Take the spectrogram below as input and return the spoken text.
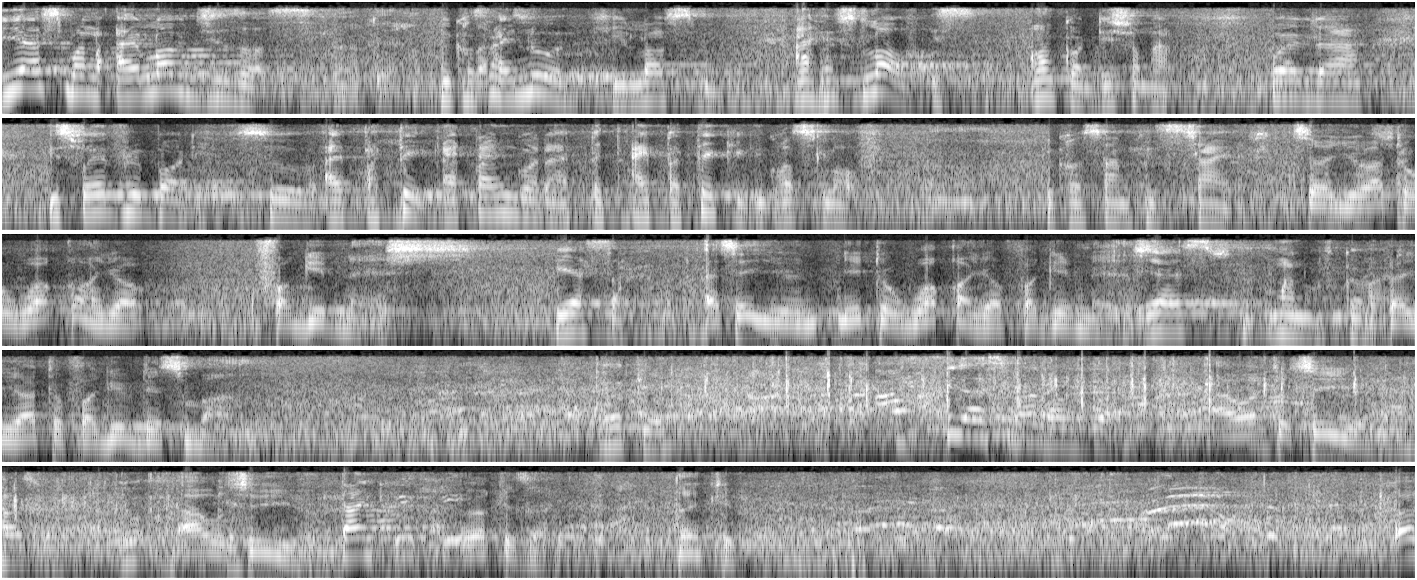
Yes, man. I love Jesus. Okay. Because but I know He loves me, and His love is unconditional. Whether it's for everybody. So I partake. I thank God. I, I partake in God's love because I'm His child. So you have to work on your forgiveness. Yes, sir. I say you need to work on your forgiveness. Yes, man of God. Because you have to forgive this man. Okay. Yes, man of God. I want to see you. My husband. I will okay. see you. Thank you. Okay, sir. Thank you.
